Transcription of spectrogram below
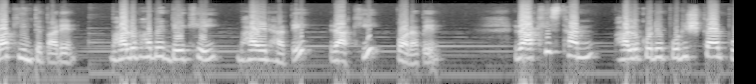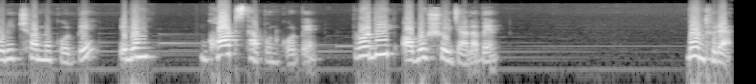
বা কিনতে পারেন। ভালোভাবে দেখেই ভাইয়ের হাতে রাখি পরাবেন। রাখি স্থান ভালো করে পরিষ্কার, পরিচ্ছন্ন করবেন এবং ঘট স্থাপন করবেন। প্রদীপ অবশ্যই জ্বালাবেন। বন্ধুরা,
